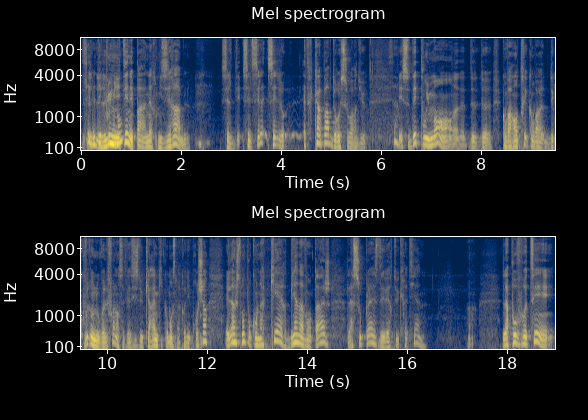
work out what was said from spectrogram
C'est le L'humilité n'est pas un être misérable. C'est être capable de recevoir Dieu. Et ce dépouillement hein, de, qu'on va rentrer, qu'on va découvrir une nouvelle fois dans cet exercice du carême qui commence mercredi prochain, est là justement pour qu'on acquiert bien davantage la souplesse des vertus chrétiennes la pauvreté,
